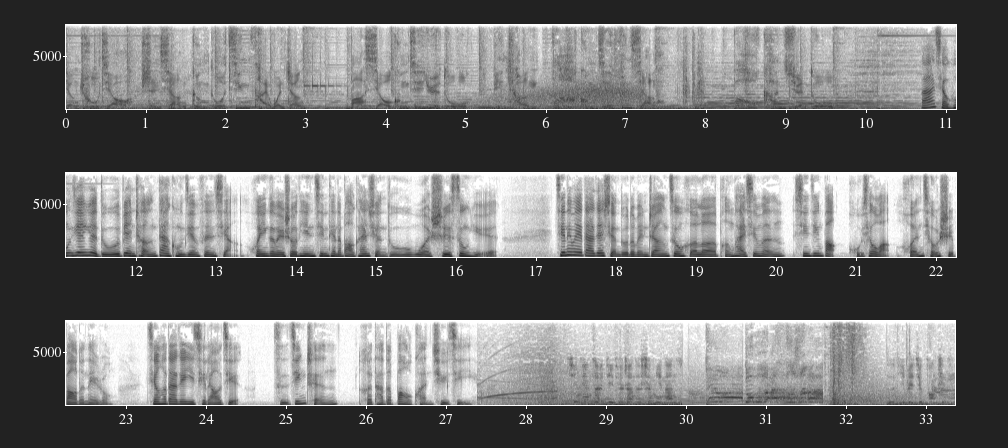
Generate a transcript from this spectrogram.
将触角伸向更多精彩文章，把小空间阅读变成大空间分享。报刊选读，把小空间阅读变成大空间分享。欢迎各位收听今天的报刊选读，我是宋宇。今天为大家选读的文章综合了澎湃新闻、新京报、虎嗅网、环球时报的内容，将和大家一起了解紫金陈和他的爆款剧集。在地铁站的神秘男子，都不怕死是吧？已被警方制服。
